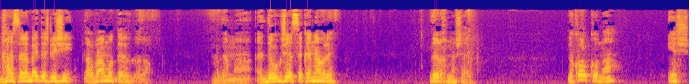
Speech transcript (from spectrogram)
נכנסת לבית השלישי, 400 אלף דולר. וגם הדירוג של הסכנה עולה. דרך משל. לכל קומה יש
